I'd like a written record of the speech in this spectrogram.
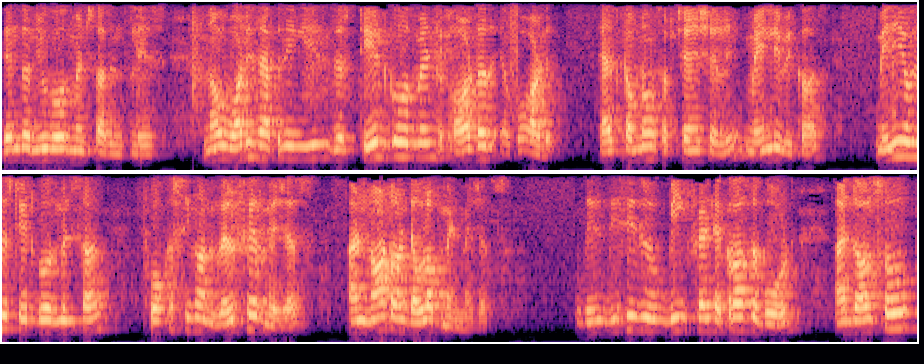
Then the new governments are in place. Now what is happening is the state government order award has come down substantially, mainly because many of the state governments are focusing on welfare measures and not on development measures. This, is being felt across the board and also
